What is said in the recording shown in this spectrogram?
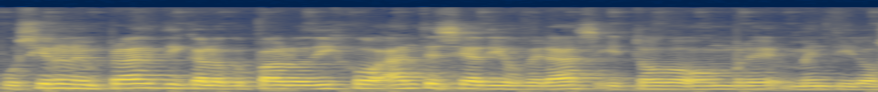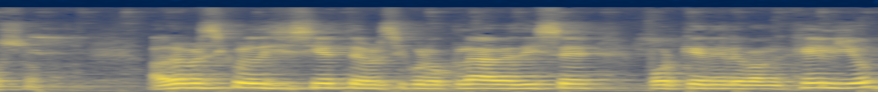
pusieron en práctica lo que Pablo dijo, antes sea Dios veraz y todo hombre mentiroso. Ahora el versículo 17, versículo clave, dice, porque en el Evangelio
